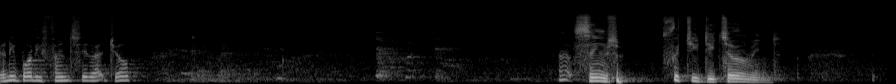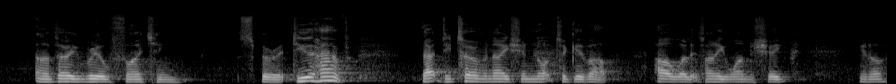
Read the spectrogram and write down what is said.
Anybody fancy that job? That seems pretty determined and a very real fighting spirit. Do you have that determination not to give up. Oh, well, it's only one sheep, you know,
